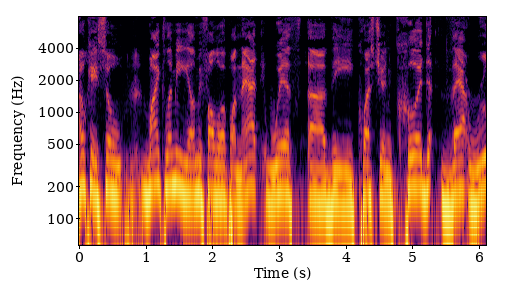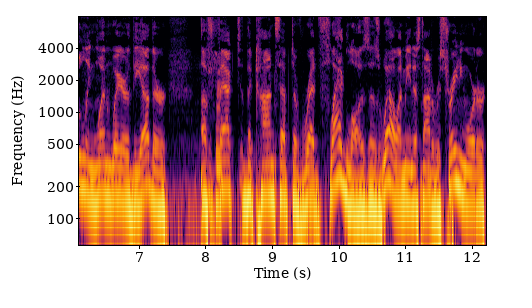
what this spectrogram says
Okay, so Mike, let me let me follow up on that with uh, the question: Could that ruling, one way or the other, affect mm-hmm. the concept of red flag laws as well? I mean, it's not a restraining order,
